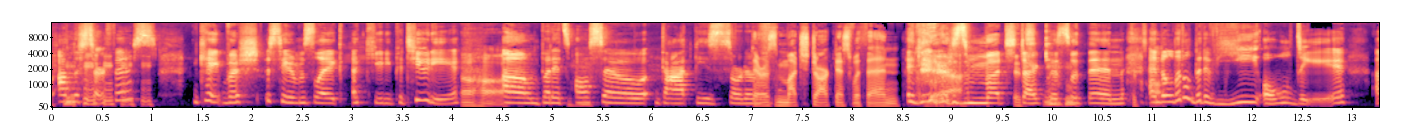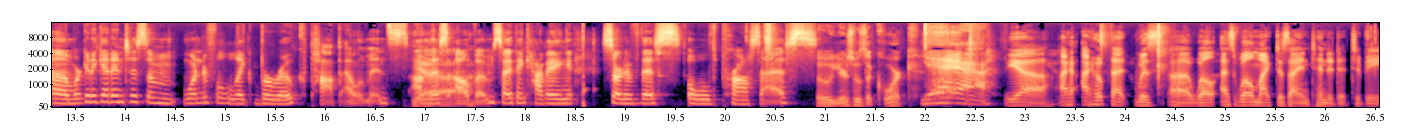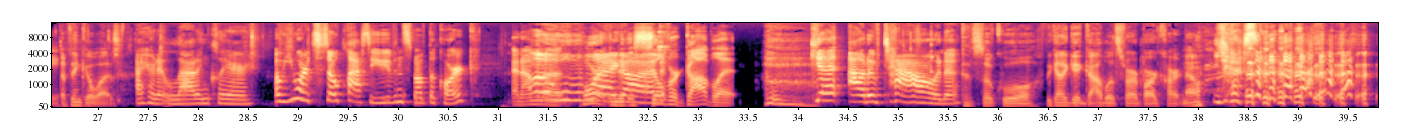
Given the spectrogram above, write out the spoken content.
on the surface, Kate Bush seems like a cutie patootie, Uh-huh. um, but it's also got these sort of There is much darkness within. there's much darkness within and a little bit of ye oldie. Um, we're gonna get into some wonderful like baroque pop elements on this album. So I think having sort of this old process. Oh, yours was a cork. Yeah. Yeah, I, I hope that was uh, well as well mic'd as I intended it to be. I think it was. I heard it loud and clear. Oh, you are so classy. You even smelled the cork. And I'm gonna Oh pour it into God. the silver goblet. Get out of town. That's so cool. We got to get goblets for our bar cart now. Yes.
